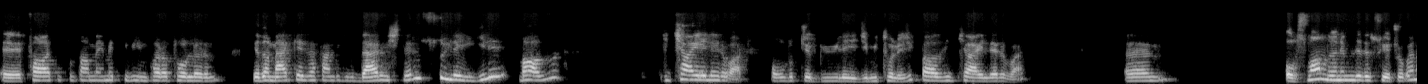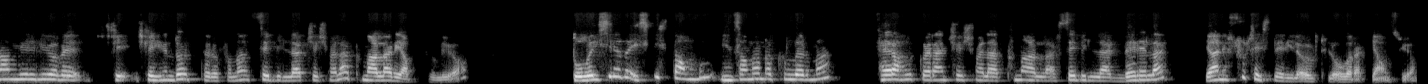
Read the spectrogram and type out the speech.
e, Fatih Sultan Mehmet gibi imparatorların ya da Merkez Efendi gibi dervişlerin suyla ilgili bazı hikayeleri var. Oldukça büyüleyici, mitolojik bazı hikayeleri var. Ee, Osmanlı döneminde de suya çok önem veriliyor ve şehrin dört tarafına sebiller, çeşmeler, pınarlar yaptırılıyor. Dolayısıyla da eski İstanbul insanların akıllarına ferahlık veren çeşmeler, pınarlar, sebiller, dereler yani su sesleriyle örtülü olarak yansıyor.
